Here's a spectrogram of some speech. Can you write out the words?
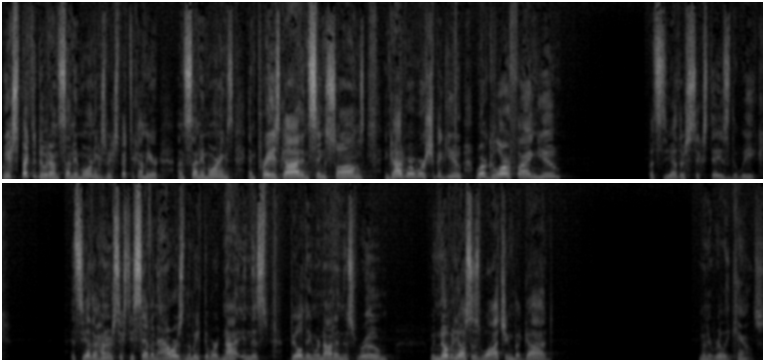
We expect to do it on Sunday mornings. We expect to come here on Sunday mornings and praise God and sing songs. And God, we're worshiping you, we're glorifying you. But it's the other six days of the week. It's the other 167 hours in the week that we're not in this building, we're not in this room, when nobody else is watching but God, when it really counts.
